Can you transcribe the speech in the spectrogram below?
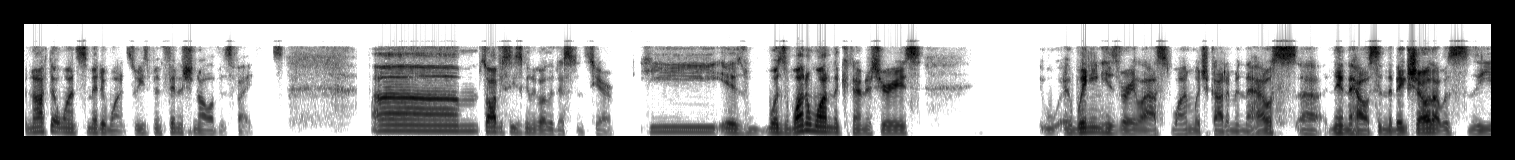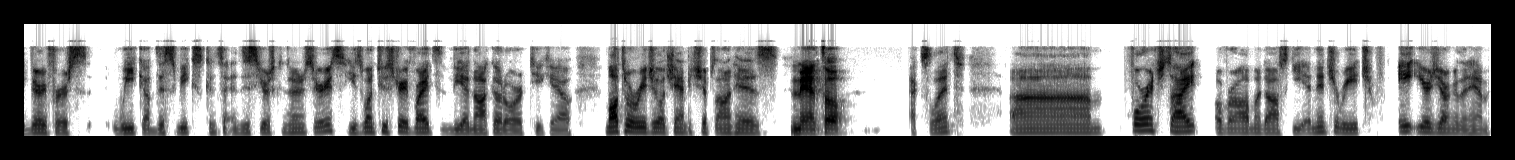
Been knocked out once, submitted once. So he's been finishing all of his fights. Um, so obviously he's going to go the distance here. He is was one on one in the contender series, winning his very last one, which got him in the house, uh, in the house in the big show. That was the very first week of this week's this year's contender series. He's won two straight fights via knockout or TKO. Multiple regional championships on his mantle. Excellent. Um, four inches height over Amedovski, an inch of reach, eight years younger than him.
